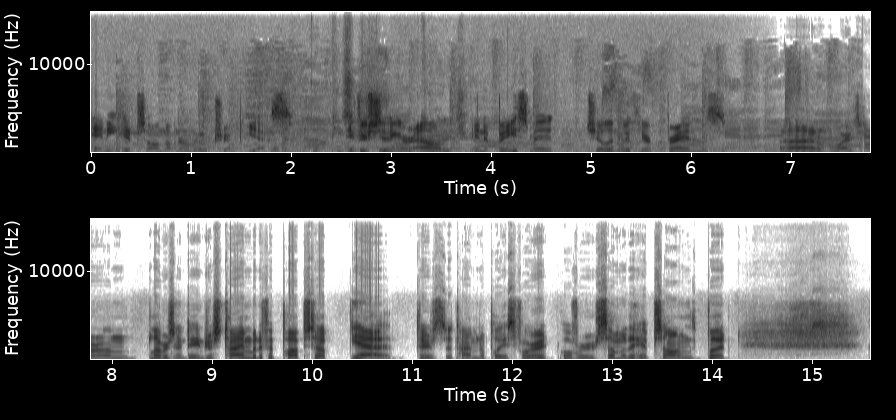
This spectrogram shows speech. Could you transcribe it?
Any hip song on a road trip, yes. If you're sitting around courage. in a basement, chilling with your friends, uh, I don't know why it's on Lovers in a Dangerous Time, but if it pops up, yeah, there's a time and a place for it over some of the hip songs. But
